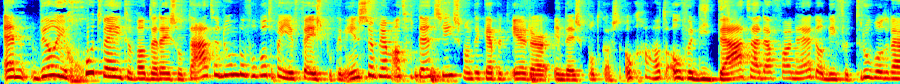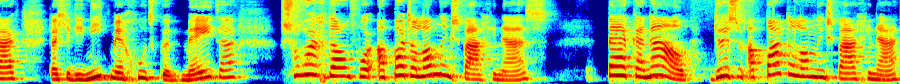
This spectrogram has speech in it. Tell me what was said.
En wil je goed weten wat de resultaten doen, bijvoorbeeld van je Facebook en Instagram advertenties? Want ik heb het eerder in deze podcast ook gehad over die data daarvan, hè, dat die vertroebeld raakt, dat je die niet meer goed kunt meten. Zorg dan voor aparte landingspagina's per kanaal. Dus een aparte landingspagina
